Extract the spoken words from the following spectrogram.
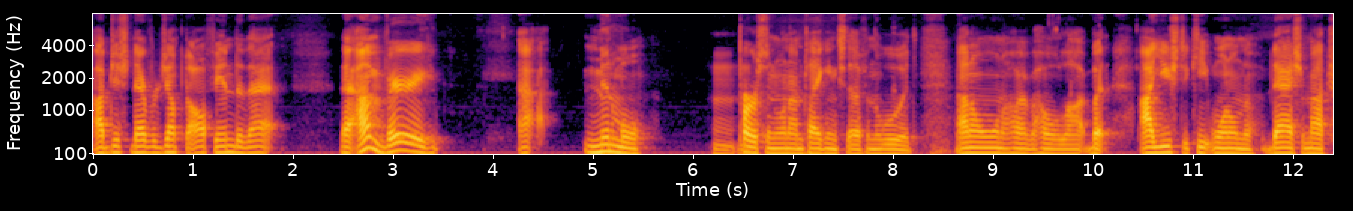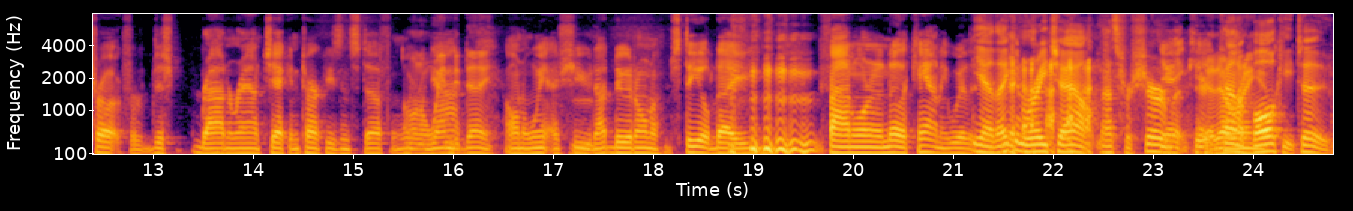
I've just never jumped off into that. That I'm very uh, minimal Mm-hmm. person when I'm taking stuff in the woods. I don't want to have a whole lot, but I used to keep one on the dash of my truck for just riding around checking turkeys and stuff. And On a when windy guy- day. On a wind, uh, shoot, I'd do it on a still day. Find one in another county with it. Yeah, they can reach out. That's for sure. Yeah, but they're they'll kind ring of it. bulky too.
